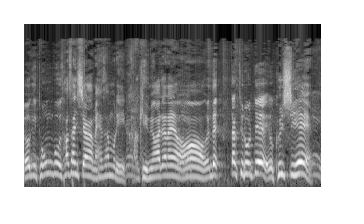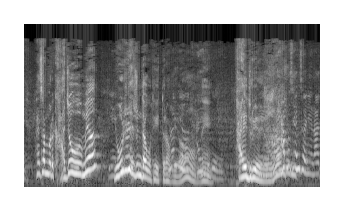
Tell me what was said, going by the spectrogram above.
여기 동부 서산시장 하면 해산물이 그렇게 유명하잖아요. 근데 딱 들어올 때요 글씨에 해산물을 가져오면 요리를 해준다고 돼 있더라고요. 그럼요, 다 네. 해드려요. 다 해드려요. 아무 생선이나 사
